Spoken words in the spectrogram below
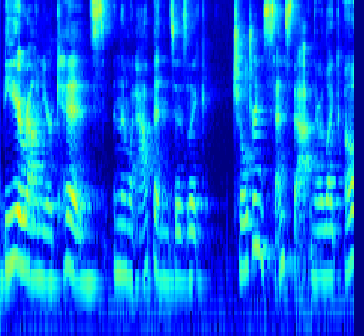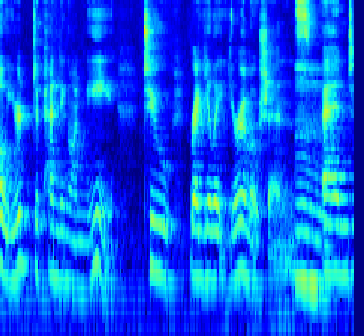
be around your kids. And then what happens is like children sense that and they're like, oh, you're depending on me to regulate your emotions. Mm. And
